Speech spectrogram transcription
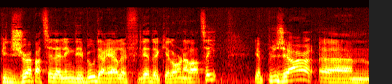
puis du jeu à partir de la ligne des buts derrière le filet de Killorn. Alors, tu sais, il y a plusieurs euh,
